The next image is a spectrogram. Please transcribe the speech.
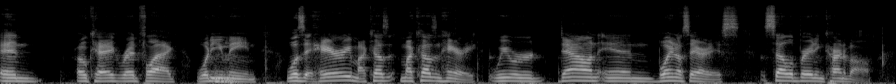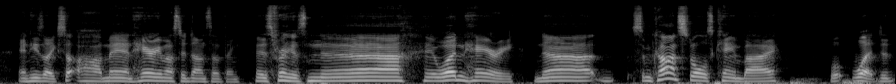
And okay, red flag. What do you mm-hmm. mean? Was it Harry, my cousin, my cousin Harry? We were down in Buenos Aires celebrating Carnival, and he's like, "So, oh man, Harry must have done something." And his friend goes, "Nah, it wasn't Harry. Nah, some constables came by. Wh- What did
